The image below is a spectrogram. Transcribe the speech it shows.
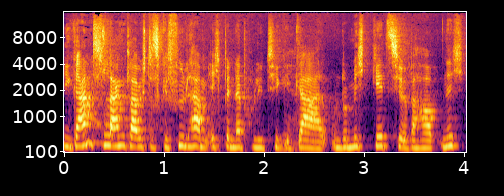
die ganz lang, glaube ich, das Gefühl haben, ich bin der Politik egal und um mich geht es hier überhaupt nicht.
